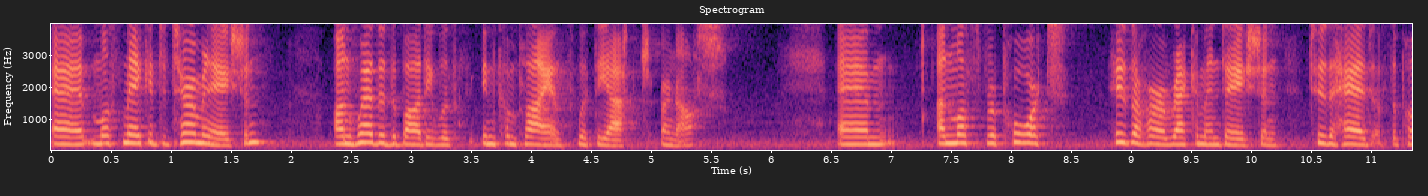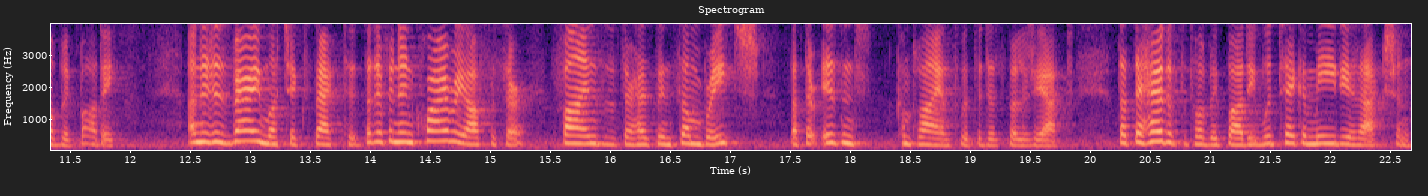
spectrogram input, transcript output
uh, must make a determination on whether the body was in compliance with the Act or not. Um, and must report his or her recommendation to the head of the public body. And it is very much expected that if an inquiry officer finds that there has been some breach, that there isn't compliance with the Disability Act, that the head of the public body would take immediate action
